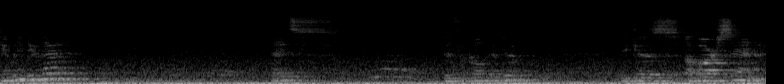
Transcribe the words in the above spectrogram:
Can we do that? That's difficult to do because of our sin.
